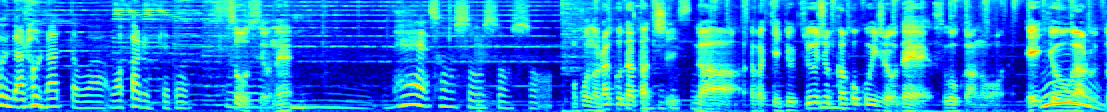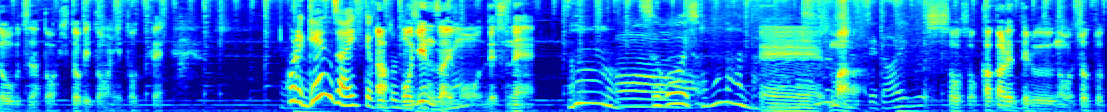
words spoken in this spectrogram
うんだろうなとはわかるけど、そうですよね。うん、ねえそうそうそうそう。このラクダたちがだから結局90カ国以上ですごくあの影響がある動物だと、人々にとって。これ現在ってこあとですよね。もう現在もですね。うん。すごいそうなんだ。ね、えーまあでだいぶ。そうそう書かれてるのをちょっと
